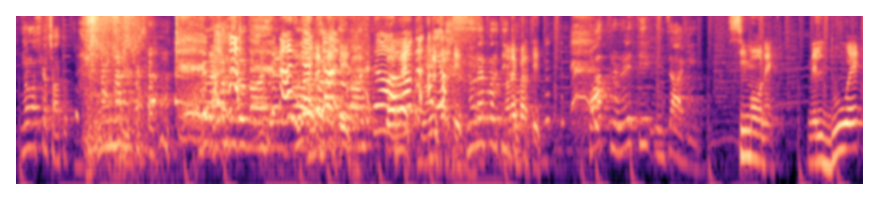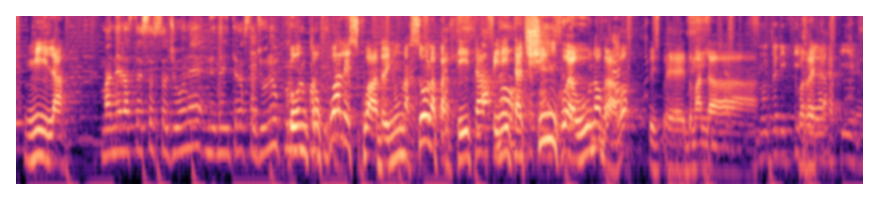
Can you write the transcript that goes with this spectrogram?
Non ho schiacciato. non è partito il base. Non è partito. No, Corretto, non è partito. Non è partito. Non è partito. Quattro reti Inzaghi. Simone nel 2000 Ma nella stessa stagione, nell'intera stagione oppure contro quale squadra in una sola partita Ah, finita no, 5 a 1? Bravo. Eh, domanda Molto difficile corretta. da capire.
